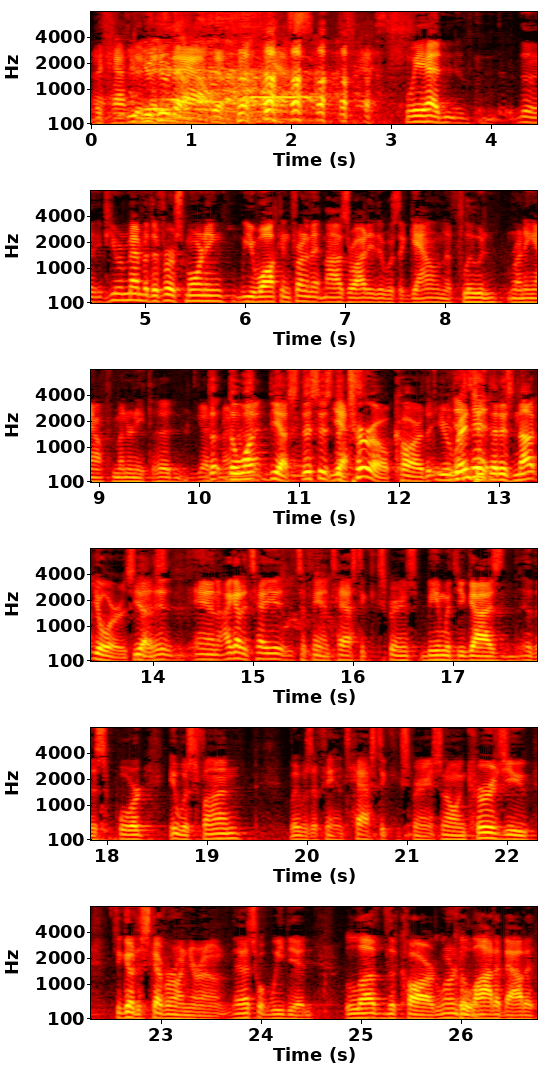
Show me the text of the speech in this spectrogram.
I have to You- you admit do it now. yes. We had the. If you remember the first morning, you walk in front of that Maserati. There was a gallon of fluid running out from underneath the hood. The, the one, that? yes, this is Yes. the Turo car that you That's rented it. that is not yours. Yes, it- and I got to tell you, it's a fantastic experience being with you guys. The support, it was fun, but it was a fantastic experience, and I'll encourage you to go discover on your own. That's what we did. Loved the car, learned Cool. a lot about it.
